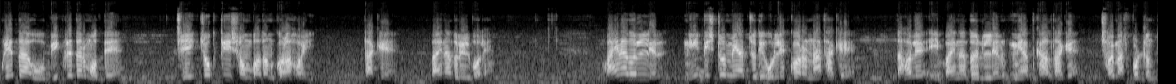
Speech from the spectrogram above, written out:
ক্রেতা ও বিক্রেতার মধ্যে যেই চুক্তি সম্পাদন করা হয়, তাকে বাইনা দলিল বলে। বাইনা দলিলের নির্দিষ্ট মেয়াদ যদি উল্লেখ করা না থাকে, তাহলে এই বাইনা দলিলের মেয়াদ কাল থাকে ছয় মাস পর্যন্ত।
